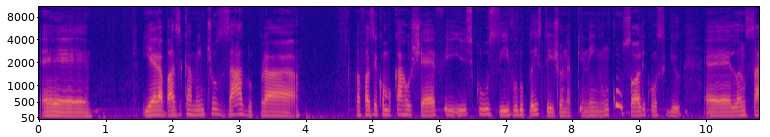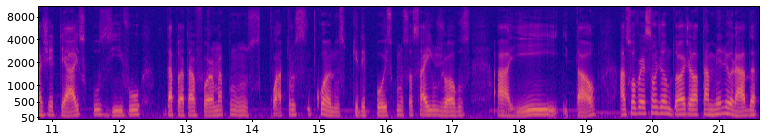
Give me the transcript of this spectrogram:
é, e era basicamente usado para para fazer como carro-chefe exclusivo do PlayStation, né? Porque nenhum console conseguiu é, lançar GTA exclusivo da plataforma por uns 4 ou 5 anos, porque depois começou a sair os jogos aí e tal. A sua versão de Android ela tá melhorada,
